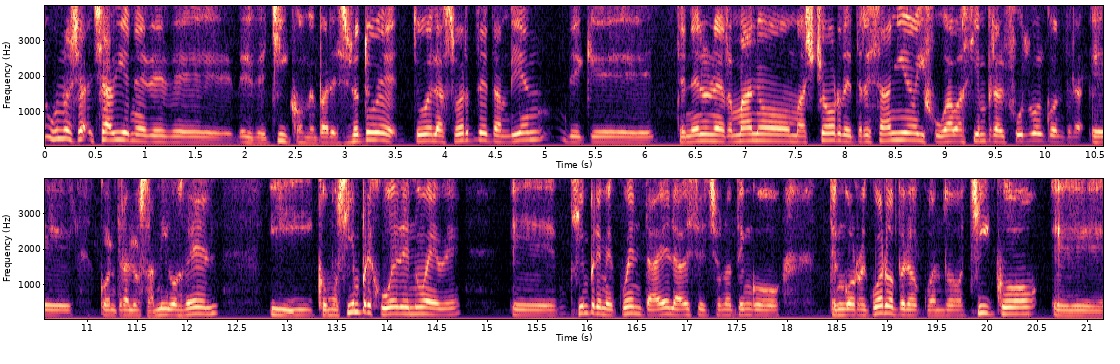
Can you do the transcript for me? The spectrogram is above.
uno ya, viene desde, desde, chico, me parece. Yo tuve, tuve la suerte también de que tener un hermano mayor de tres años y jugaba siempre al fútbol contra, eh, contra los amigos de él. Y como siempre jugué de nueve, siempre me cuenta él, a veces yo no tengo tengo recuerdo, pero cuando chico, eh,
